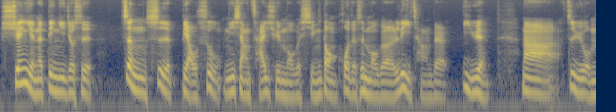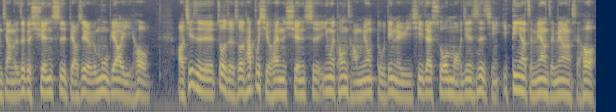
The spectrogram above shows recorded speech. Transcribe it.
宣言的定义就是正式表述你想采取某个行动或者是某个立场的意愿。那至于我们讲的这个宣誓，表示有个目标以后，哦，其实作者说他不喜欢宣誓，因为通常我们用笃定的语气在说某件事情一定要怎么样怎么样的时候，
